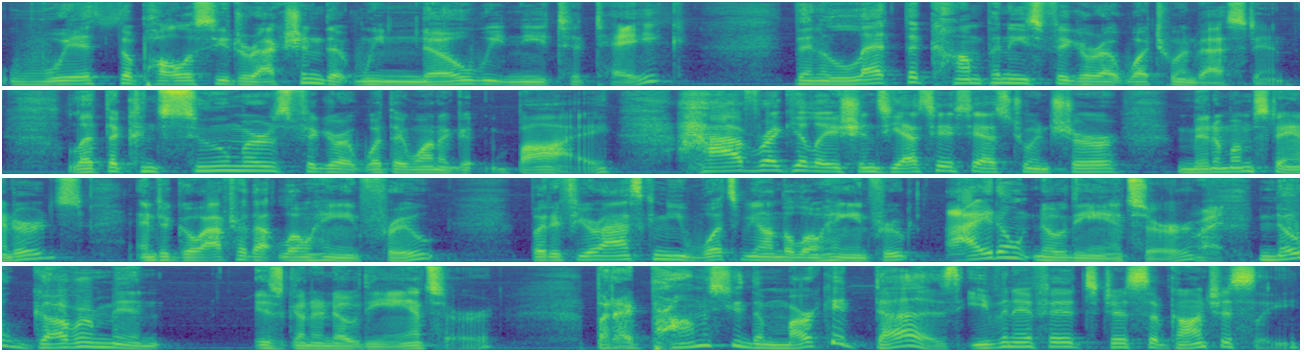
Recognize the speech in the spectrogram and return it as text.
with the policy direction that we know we need to take, then let the companies figure out what to invest in. Let the consumers figure out what they want to buy. Have regulations, yes, yes, yes, to ensure minimum standards and to go after that low hanging fruit. But if you're asking me what's beyond the low hanging fruit, I don't know the answer. Right. No government is going to know the answer. But I promise you, the market does, even if it's just subconsciously,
